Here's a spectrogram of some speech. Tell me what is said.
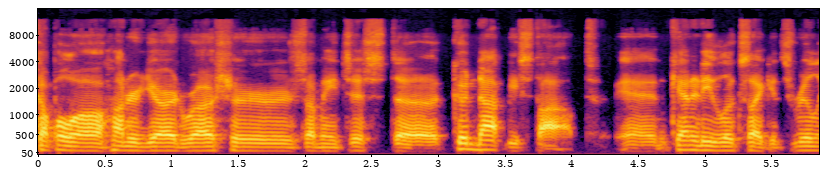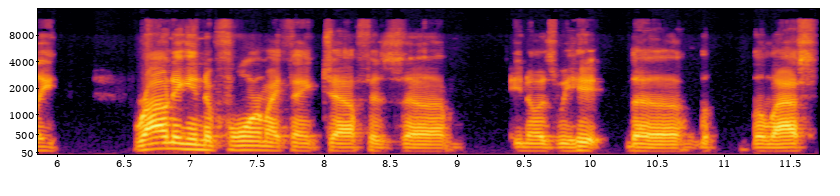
a couple of hundred yard rushers. I mean, just uh, could not be stopped. And Kennedy looks like it's really rounding into form. I think Jeff is, uh, you know, as we hit the, the the last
